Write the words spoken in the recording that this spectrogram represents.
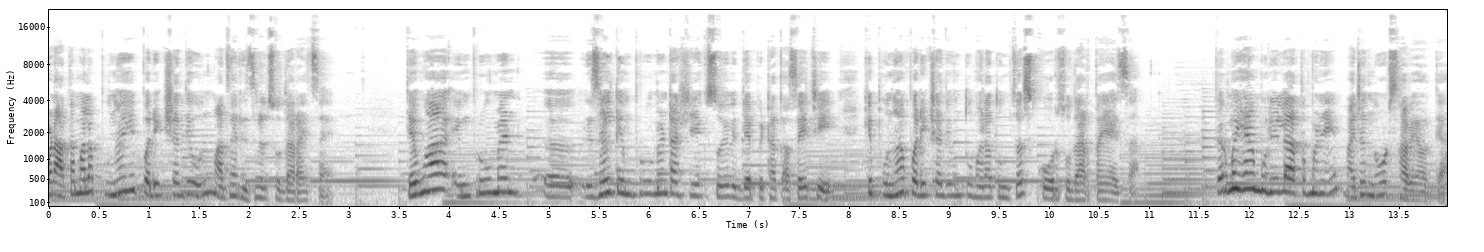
पण आता मला पुन्हा ही परीक्षा देऊन माझा रिझल्ट सुधारायचा आहे. तेव्हा इम्प्रूव्हमेंट रिझल्ट इम्प्रूव्हमेंट अशी एक सोय विद्यापीठात असायची की पुन्हा परीक्षा देऊन तुम्हाला तुमचा स्कोर सुधारता यायचा. तर मग ह्या मुलीला आता म्हणे माझ्या नोट्स हव्या होत्या.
